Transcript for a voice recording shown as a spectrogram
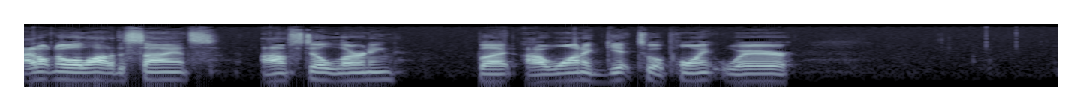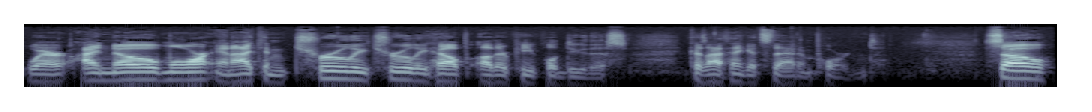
I don't know a lot of the science. I'm still learning, but I want to get to a point where where I know more and I can truly truly help other people do this because I think it's that important. So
